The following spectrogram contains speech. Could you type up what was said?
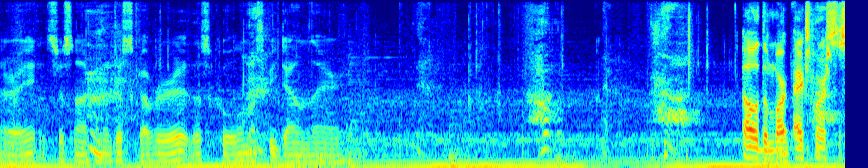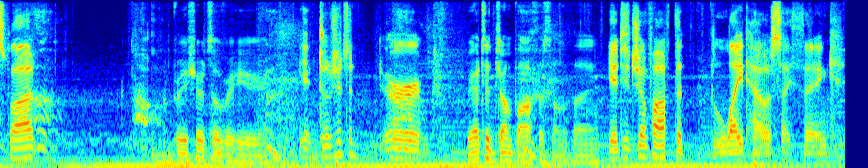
Alright, it's just not gonna discover it. That's cool. Must be down there. Oh, the mar- X marks the spot. I'm pretty sure it's over here. Yeah, don't you have to, or We have to jump off of something. Yeah, to jump off the lighthouse, I think.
